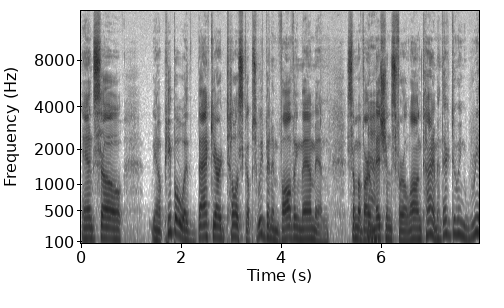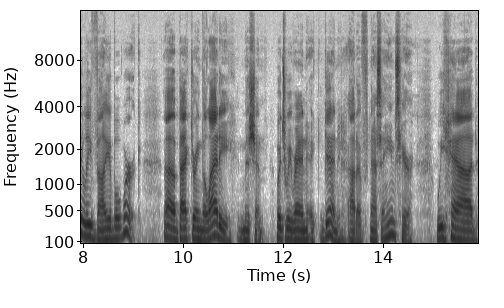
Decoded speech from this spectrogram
And so, you know, people with backyard telescopes, we've been involving them in some of our Yeah. missions for a long time, and they're doing really valuable work. Uh, back during the LADEE mission, which we ran again out of NASA Ames here, we had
